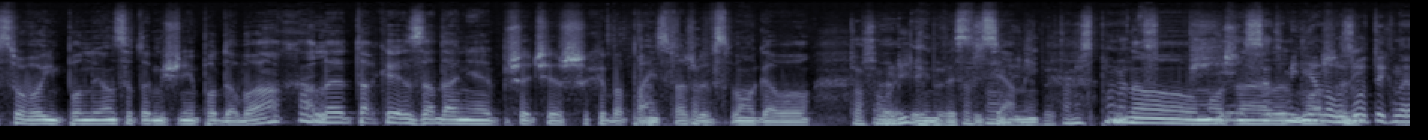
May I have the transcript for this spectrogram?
słowo imponujące to mi się nie podoba, ale takie jest zadanie przecież chyba państwa, żeby wspomagało To są liczby, to są inwestycjami. liczby. Tam jest ponad No, 500 można- milionów można- złotych na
